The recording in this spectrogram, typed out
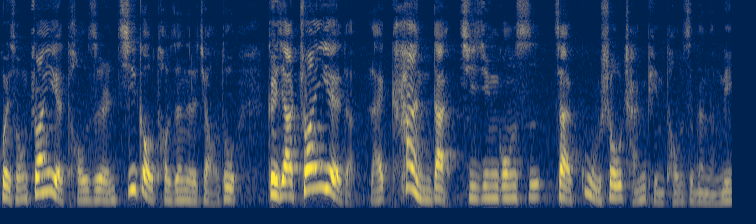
会从专业投资人、机构投资人的角度更加专业的来看待基金公司在固收产品投资的能力。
